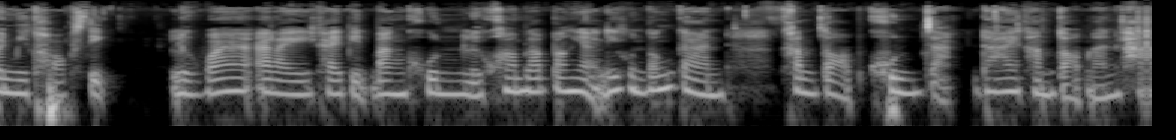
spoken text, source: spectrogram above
มันมีท็อกซิกหรือว่าอะไรใครปิดบังคุณ หรือความลับบางอย่างที่คุณต้องการคำตอบคุณจะได้คำตอบนั้นค่ะ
